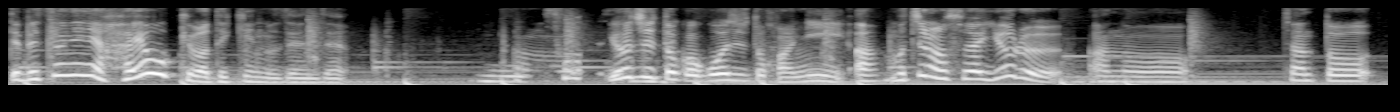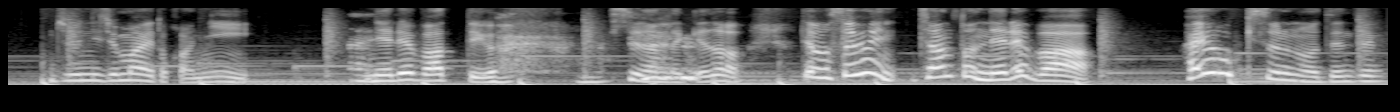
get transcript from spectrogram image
で別にね早起きはできるの全然。もうそうですね。4時とか5時とかにあもちろんそれは夜あのちゃんと12時前とかにはい寝ればっていう話なんだけど、でもそういうふうにちゃんと寝れば早起きするのは全然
